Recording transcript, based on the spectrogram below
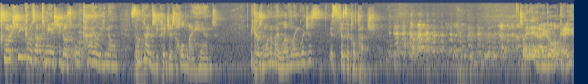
So she comes up to me and she goes, Well, Kyle, you know, sometimes you could just hold my hand because one of my love languages is physical touch. so I did. I go, okay.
